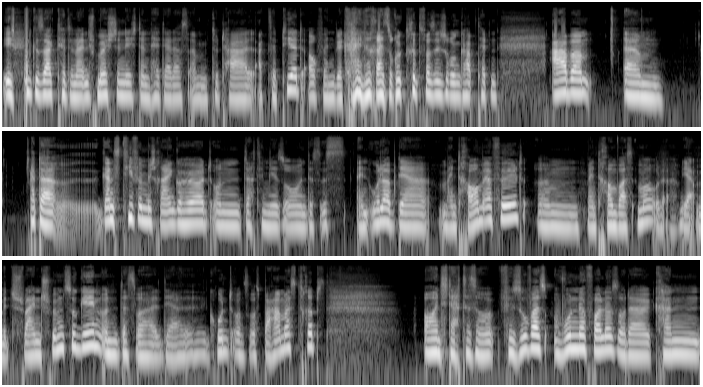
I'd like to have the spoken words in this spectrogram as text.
ich gesagt hätte, nein, ich möchte nicht, dann hätte er das ähm, total akzeptiert, auch wenn wir keine Reiserücktrittsversicherung gehabt hätten. Aber ähm, hat da ganz tief in mich reingehört und dachte mir so, das ist ein Urlaub, der meinen Traum erfüllt. Ähm, mein Traum war es immer, oder ja, mit Schweinen schwimmen zu gehen und das war halt der Grund unseres Bahamas-Trips. Und ich dachte so, für sowas Wundervolles oder kann,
